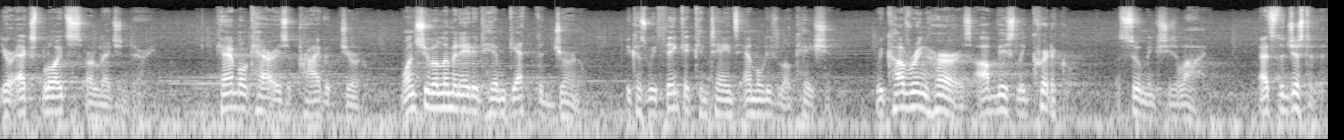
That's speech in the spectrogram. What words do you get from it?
Your exploits are legendary. Campbell carries a private journal. Once you've eliminated him, get the journal, because we think it contains Emily's location. Recovering her is obviously critical, assuming she's alive. That's the gist of it.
